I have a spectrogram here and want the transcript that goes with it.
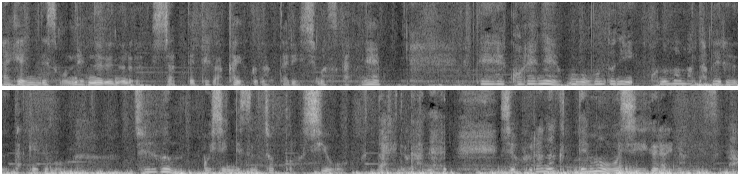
大変ですもんね。ぬるぬるしちゃって手が痒くなったりしますからね。でこれねもう本当にこのまま食べるだけでも十分美味しいんです。ちょっと塩を振ったりとかね。塩振らなくても美味しいぐらいなんですが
